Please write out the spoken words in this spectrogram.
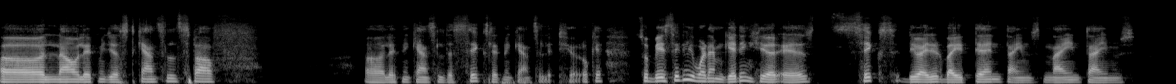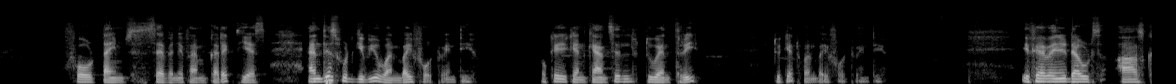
Uh, now let me just cancel stuff uh, let me cancel the 6. Let me cancel it here. Okay. So basically what I'm getting here is 6 divided by 10 times 9 times 4 times 7 if I'm correct. Yes. And this would give you 1 by 420. Okay. You can cancel 2 and 3 to get 1 by 420. If you have any doubts, ask.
